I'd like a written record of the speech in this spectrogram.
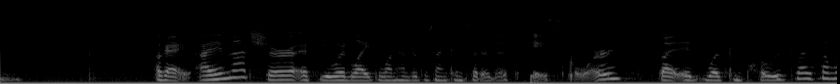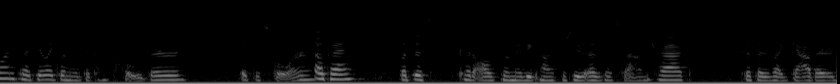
Hmm. Okay, I am not sure if you would like 100% consider this a score, but it was composed by someone, so I feel like when there's a composer, it's a score. Okay. But this could also maybe constitute as a soundtrack because there's like gathered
